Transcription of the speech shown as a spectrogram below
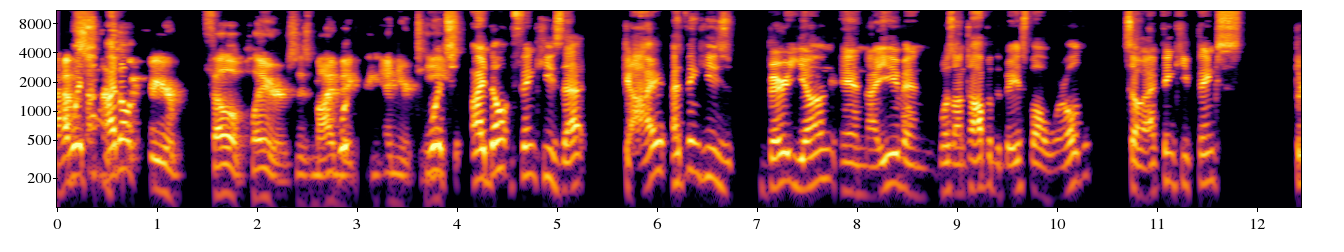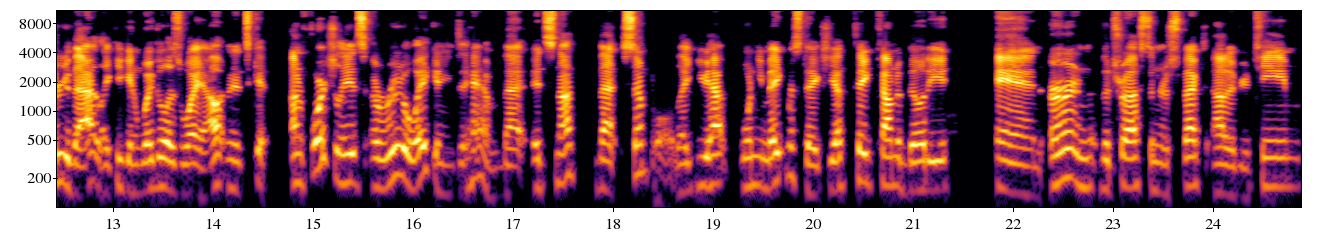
Have Which I don't- for your fellow players is my big Which- thing, and your team. Which I don't think he's that guy. I think he's very young and naive and was on top of the baseball world. So I think he thinks through that, like he can wiggle his way out. And it's get unfortunately it's a rude awakening to him that it's not that simple. Like you have when you make mistakes, you have to take accountability and earn the trust and respect out of your team,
